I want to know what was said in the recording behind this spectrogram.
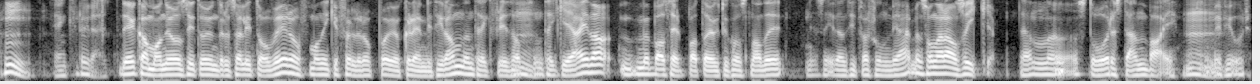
Hmm. Enkelt og greit. Det kan man jo sitte og undre seg litt over, hvorfor man ikke følger opp og øker den litt, den trekkfrisatsen, mm. tenker jeg da, basert på at det er økte kostnader i den situasjonen vi er. Men sånn er det altså ikke. Den uh, står stand by, mm. som i fjor.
